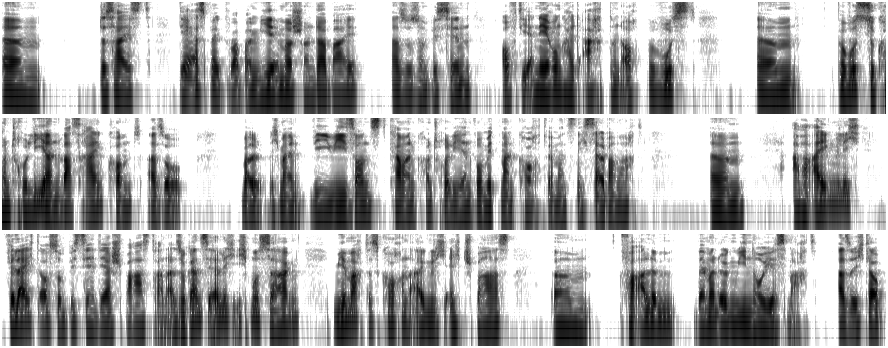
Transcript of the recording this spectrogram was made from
Ähm, das heißt, der Aspekt war bei mir immer schon dabei. Also so ein bisschen auf die Ernährung halt achten und auch bewusst, ähm, bewusst zu kontrollieren, was reinkommt. Also, weil ich meine, wie, wie sonst kann man kontrollieren, womit man kocht, wenn man es nicht selber macht. Ähm, aber eigentlich vielleicht auch so ein bisschen der Spaß dran. Also ganz ehrlich, ich muss sagen, mir macht das Kochen eigentlich echt Spaß. Ähm, vor allem, wenn man irgendwie Neues macht. Also ich glaube,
